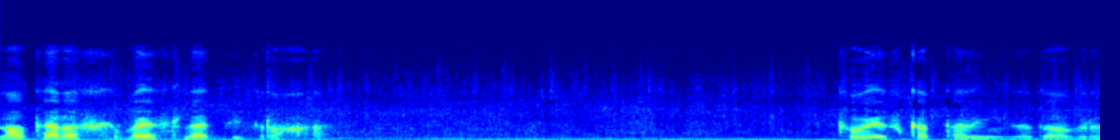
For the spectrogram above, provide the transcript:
No teraz chyba jest lepiej trochę. Tu jest Katalina, dobra.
